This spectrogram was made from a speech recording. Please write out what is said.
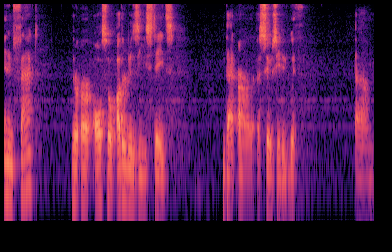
And in fact, there are also other disease states that are associated with um,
